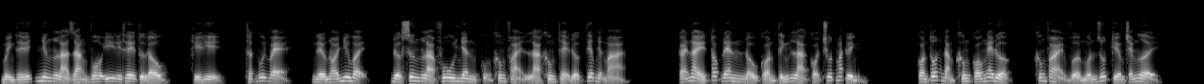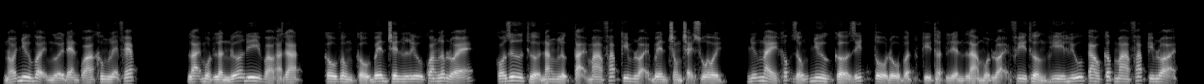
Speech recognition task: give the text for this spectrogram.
mình thế nhưng là giang vô ý thế từ đâu kỳ hì thật vui vẻ nếu nói như vậy được xưng là phu nhân cũng không phải là không thể được tiếp nhận mà. Cái này tóc đen đầu còn tính là có chút mắt kỉnh. Còn tốt đẳng không có nghe được không phải vừa muốn rút kiếm chém người nói như vậy người đen quá không lễ phép. Lại một lần nữa đi vào gạt, cầu vồng cầu bên trên lưu quang lấp lóe có dư thừa năng lực tại ma pháp kim loại bên trong chạy xuôi những này khóc giống như cờ rít tổ đồ vật kỳ thật liền là một loại phi thường hy hữu cao cấp ma pháp kim loại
